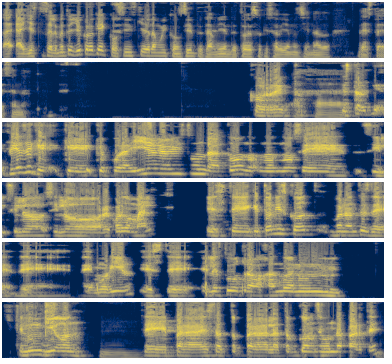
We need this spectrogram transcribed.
hay- hay estos elementos. Yo creo que Kosinski era muy consciente también de todo eso que se había mencionado de esta escena. Correcto. Está, fíjese que, que, que por ahí había visto un dato, no, no, no sé si, si, lo, si lo recuerdo mal, este, que Tony Scott, bueno, antes de, de, de morir, este, él estuvo trabajando en un, en un guion Mm, de, para esta, para la Top Gun segunda parte,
